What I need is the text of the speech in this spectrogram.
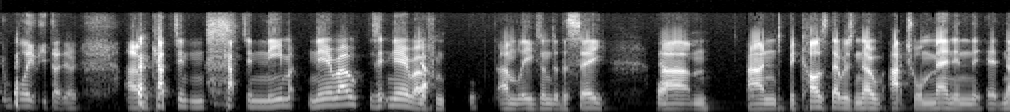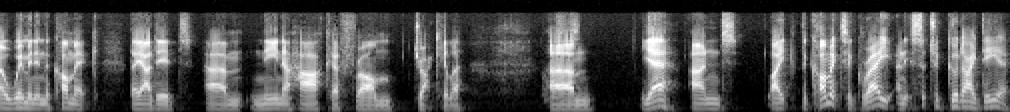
Completely. don't. Um, Captain Captain Nemo, Nero is it Nero Yeah. from um, Leagues Under the Sea? Yeah. Um, and because there was no actual men in the, no women in the comic, they added um, Mina Harker from Dracula. Um, yeah, and like the comics are great, and it's such a good idea,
